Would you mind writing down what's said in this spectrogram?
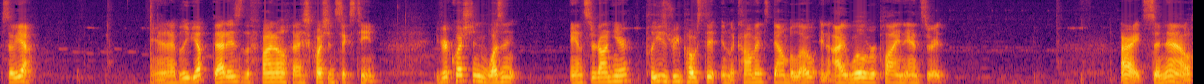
So yeah, and I believe yep, that is the final. That is question 16. If your question wasn't answered on here, please repost it in the comments down below, and I will reply and answer it Alright, so now,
